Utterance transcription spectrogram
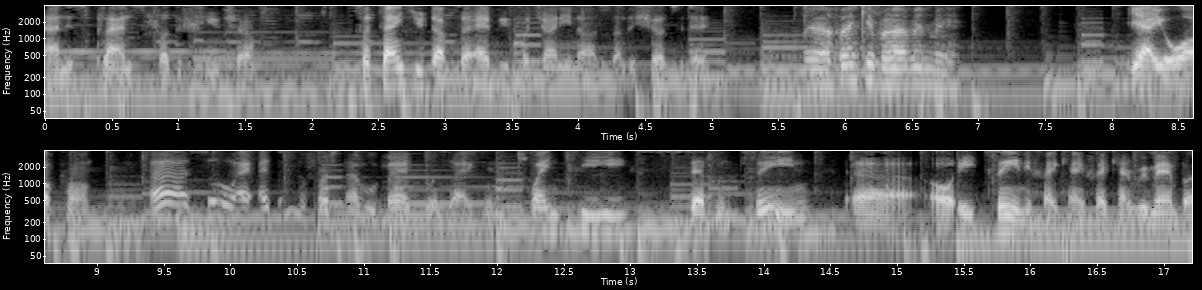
and his plans for the future. So thank you, Dr. Ebi, for joining us on the show today. Yeah, thank you for having me. Yeah, you're welcome. Uh, so I, I think the first time we met was like in 2017 uh, or 18, if I can if I can remember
